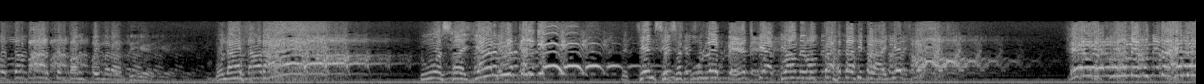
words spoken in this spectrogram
کے دربار سے بم پہ مرا ہے۔ تسا یار بھی کریے جنس سکولے بھیج کے اقوام متحدہ کی بڑھائیے پھر اقوام متحدہ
